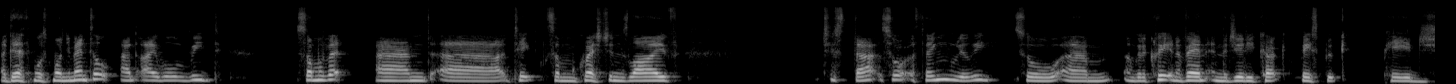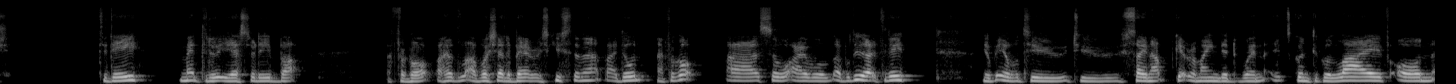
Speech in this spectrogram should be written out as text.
a death most monumental, and I will read some of it and uh, take some questions live. Just that sort of thing, really. So um, I'm going to create an event in the JD Kirk Facebook page today. I meant to do it yesterday, but I forgot. I, had, I wish I had a better excuse than that, but I don't. I forgot. Uh, so I will. I will do that today. You'll be able to to sign up, get reminded when it's going to go live on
